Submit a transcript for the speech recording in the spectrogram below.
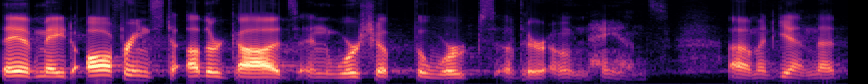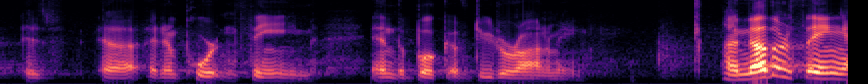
They have made offerings to other gods and worshiped the works of their own hands. Um, again, that is uh, an important theme in the book of Deuteronomy. Another thing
